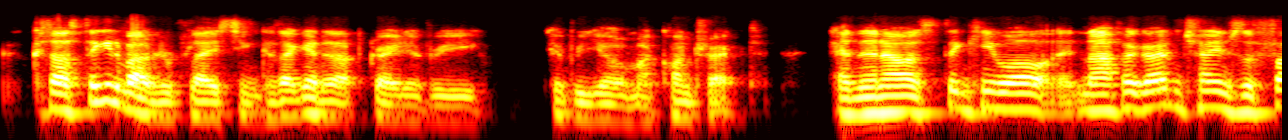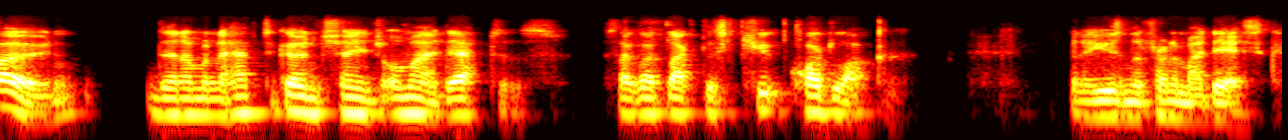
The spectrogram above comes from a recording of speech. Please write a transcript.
because I was thinking about replacing because I get an upgrade every every year on my contract, and then I was thinking, well, now if I go and change the phone, then I'm going to have to go and change all my adapters. So I've got like this cute quad lock that I use in the front of my desk,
